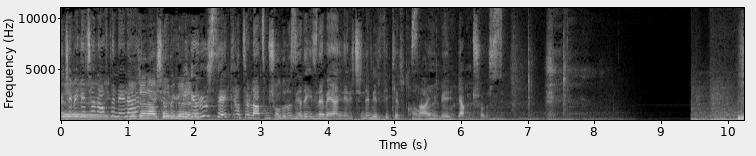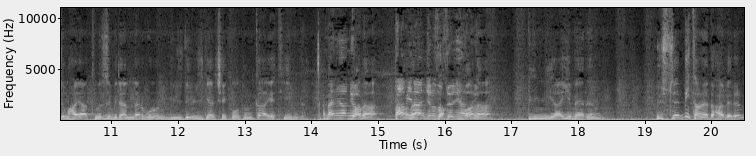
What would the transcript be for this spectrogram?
Önce bir Ee, geçen hafta neler geçen haftayı yaşadık bir bir, görürsek hatırlatmış oluruz ya da izlemeyenler için de bir fikir sahibi yapmış oluruz. Bizim hayatımızı bilenler bunun yüzde yüz gerçek olduğunu gayet iyi bilir. Ben inanıyorum. Bana, Tam bana- inancınızı bak, söyleyin. Bana dünyayı verin, üstüne bir tane daha verin.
